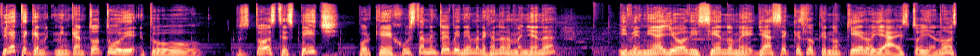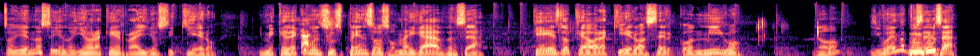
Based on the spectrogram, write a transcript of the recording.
Fíjate que me encantó tu, tu pues, todo este speech, porque justamente hoy venía manejando en la mañana y venía yo diciéndome, ya sé qué es lo que no quiero, ya esto ya no, esto ya no, esto ya no, y ahora qué rayos sí quiero. Y me quedé como en suspensos, oh my god, o sea, ¿qué es lo que ahora quiero hacer conmigo? ¿No? Y bueno, pues, o sea,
